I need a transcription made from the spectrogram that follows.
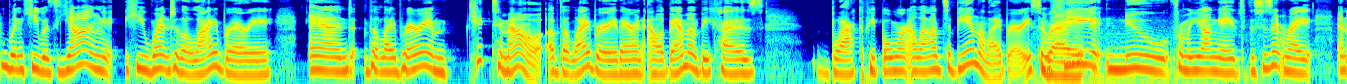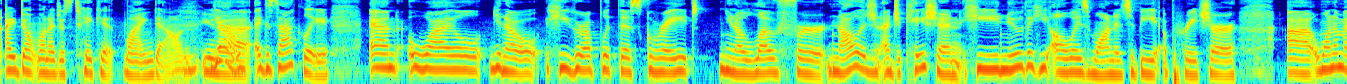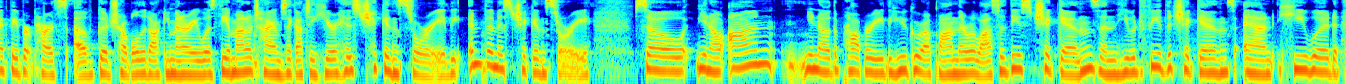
when he was young, he went to the library and the librarian kicked him out of the library there in Alabama because black people weren't allowed to be in the library. So Right. he knew from a young age this isn't right and I don't want to just take it lying down, you yeah, know. exactly. And while, you know, he grew up with this great, you know, love for knowledge and education, he knew that he always wanted to be a preacher. Uh, one of my favorite parts of Good Trouble, the documentary, was the amount of times I got to hear his chicken story, the infamous chicken story. So, you know, on, you know, the property that he grew up on, there were lots of these chickens and he would feed the chickens and he would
